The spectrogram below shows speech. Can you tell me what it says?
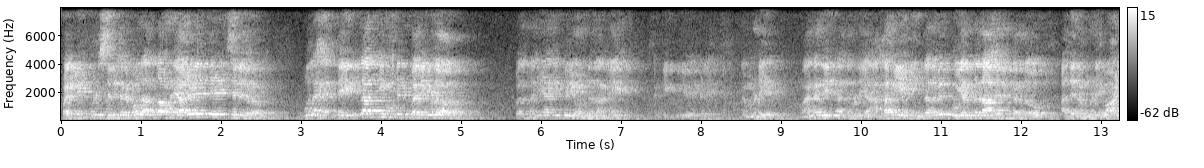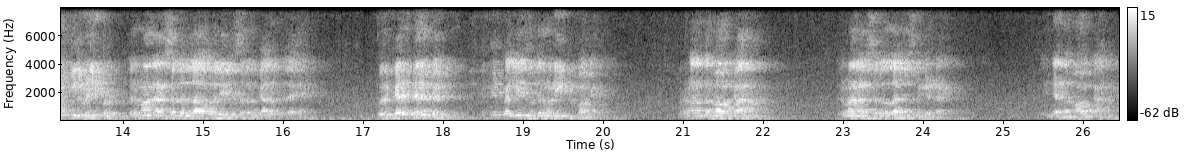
பள்ளிக்குள் செல்கிற போது அல்லாஹுடைய அருளை தேடி செல்கிறோம். உலகத்தை எல்லாத்தையும் விட்டு பள்ளிக்குள்ள வரும். இப்போ அது மரியாதைக்குரிய ஒன்று தானே சங்கைக்குரியவர்களே நம்முடைய மனதில் அதனுடைய அகவியம் எந்த அளவுக்கு உயர்ந்ததாக இருக்கிறதோ அது நம்முடைய வாழ்க்கையில் வெளிப்படும். பெருமானார் செல்லல்லா அலைஹி வஸல்லம் காலத்தில் ஒரு கருப்பின பெண் எப்பயும் பள்ளியை சுத்தம் பண்ணிட்டு இருப்பாங்க. ஆனால் அந்த அம்மாவை காணும் பெருமானார் ஸல்லல்லாஹு சொல்லி கேட்டாங்க எங்க அந்த அம்மாவை காணுங்க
